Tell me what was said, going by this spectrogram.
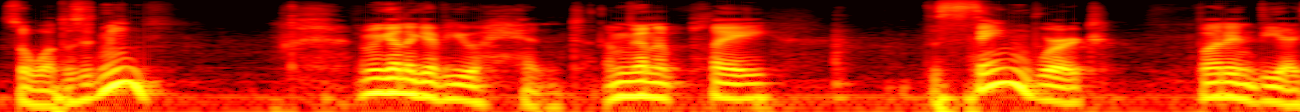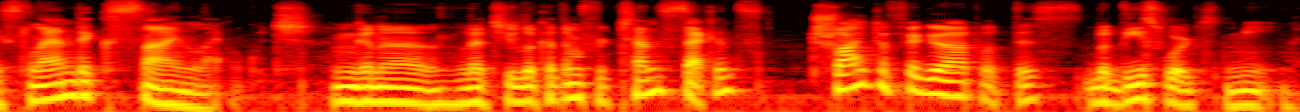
So what does it mean? I'm going to give you a hint. I'm going to play the same word but in the Icelandic Sign Language. I'm gonna let you look at them for 10 seconds. Try to figure out what this what these words mean.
